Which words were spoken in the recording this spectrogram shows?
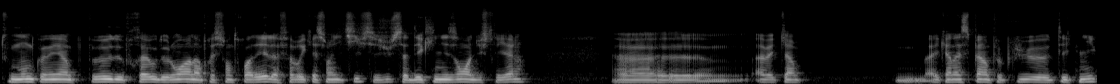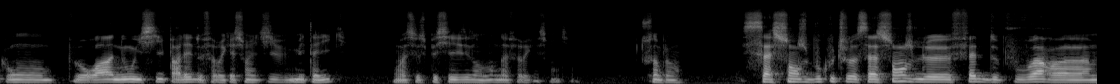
tout le monde connaît un peu de près ou de loin l'impression 3D. La fabrication additive, c'est juste sa déclinaison industrielle euh, avec un aspect un peu plus euh, technique on pourra, nous, ici, parler de fabrication additive métallique. On va se spécialiser dans le monde de la fabrication additive. Tout simplement. Ça change beaucoup de choses. Ça change le fait de pouvoir, euh,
